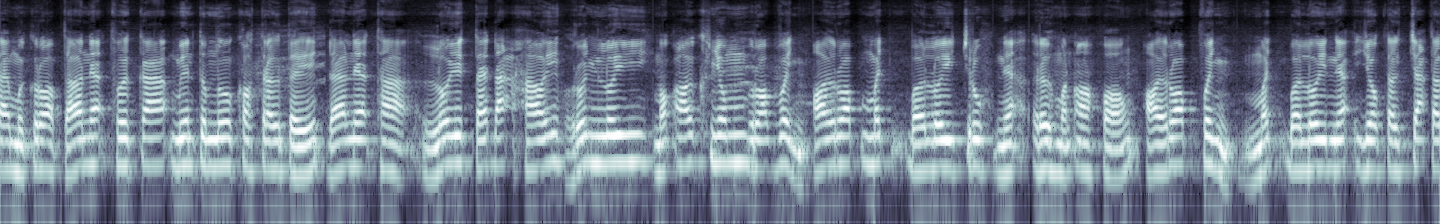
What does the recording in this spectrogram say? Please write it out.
តែមួយគ្រាប់តើអ្នកធ្វើការមានទំនួលខុសត្រូវទេ ដែលអ្នកថាលុយតែដាក់ហើយរុញលុយមកឲ្យខ្ញុំរាប់វិញឲ្យរាប់មិនបើលុយជ្រុះអ្នករើសមិនអស់ផងឲ្យរាប់វិញមិនបើលុយអ្នកយកទៅចាក់ទៅ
